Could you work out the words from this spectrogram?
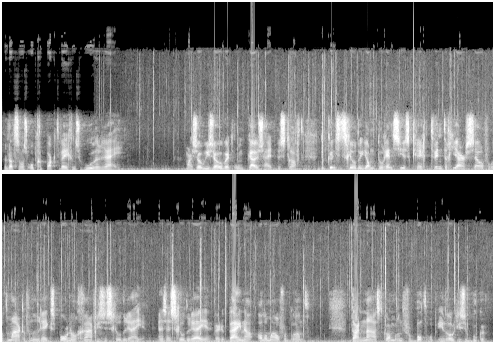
nadat ze was opgepakt wegens hoererij. Maar sowieso werd onkuisheid bestraft. De kunstschilder Jan Torrentius kreeg 20 jaar cel voor het maken van een reeks pornografische schilderijen. En zijn schilderijen werden bijna allemaal verbrand. Daarnaast kwam er een verbod op erotische boeken.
